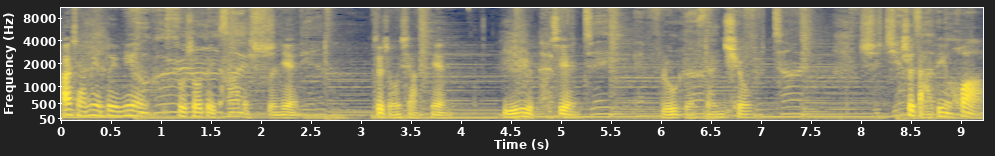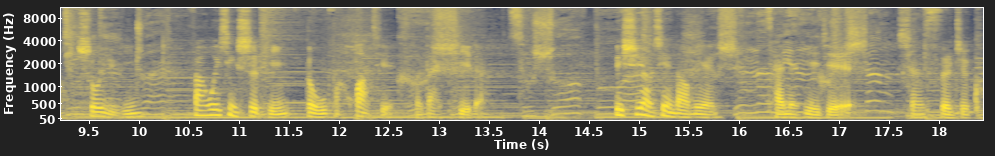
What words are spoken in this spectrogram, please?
还想面对面诉说对他的思念，这种想念，一日不见，如隔三秋。是打电话、说语音、发微信视频都无法化解和代替的，必须要见到面，才能理解相思之苦。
